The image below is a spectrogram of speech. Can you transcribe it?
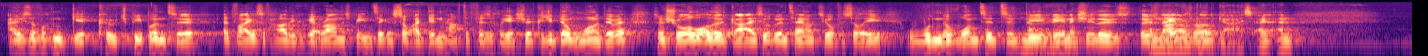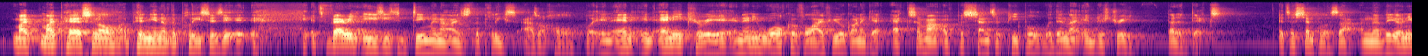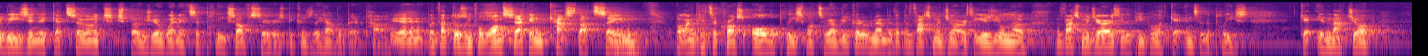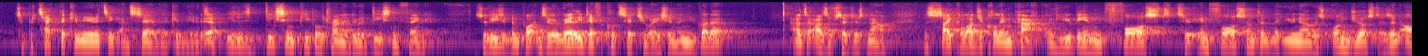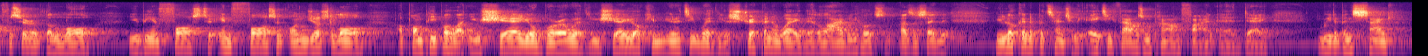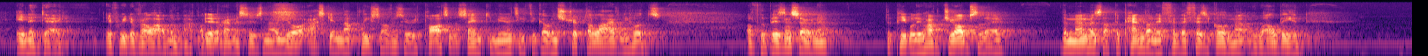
I used to fucking get, coach people into advice of how they could get around the speeding ticket so I didn't have to physically issue it because you don't want to do it. So I'm sure a lot of those guys who would have been turned up to your facility wouldn't have wanted to No, be, be an issue those those and they are fines as well. good guys. And, and my my personal opinion of the police is it, it it's very easy to demonize the police as a whole. But in any in any career, in any walk of life, you're going to get X amount of percent of people within that industry that are dicks. It's as simple as that. And the, only reason it gets so much exposure when it's a police officer is because they have a bit of power. Yeah, yeah. But that doesn't for one second cast that same blanket across all the police whatsoever. You've got to remember that the vast majority, as you'll know, the vast majority of the people that get into the police get in that job to protect the community and serve the community. Yeah. These are decent people trying to do a decent thing. So these have been put into a really difficult situation, and you've got to, as, as I've said just now, the psychological impact of you being forced to enforce something that you know is unjust as an officer of the law. You being forced to enforce an unjust law upon people that you share your borough with, you share your community with. You're stripping away their livelihoods. As I say, you're looking at potentially eighty thousand pound fine a day. We'd have been sank in a day if we'd have allowed them back on Yeah. the premises. Now you're asking that police officer who's part of the same community to go and strip the livelihoods of the business owner, the people who have jobs there, the members that depend on it for their physical and mental well-being.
